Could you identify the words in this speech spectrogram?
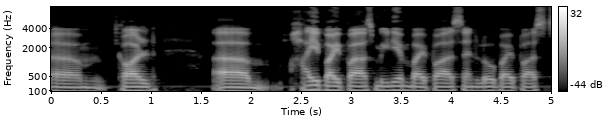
um, called um, high bypass medium bypass and low bypass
